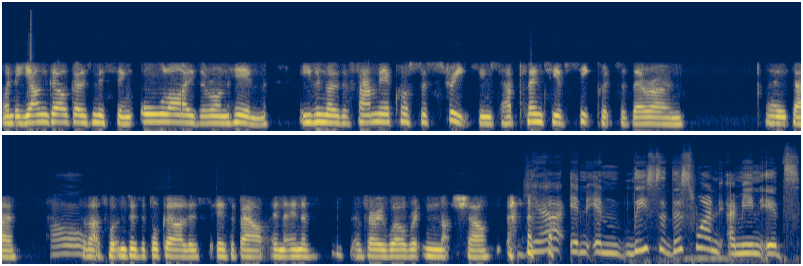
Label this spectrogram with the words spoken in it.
When a young girl goes missing, all eyes are on him, even though the family across the street seems to have plenty of secrets of their own. There you go. Oh, So that's what Invisible Girl is, is about in, a- in a, a very well written nutshell. yeah, and and Lisa, this one, I mean, it's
